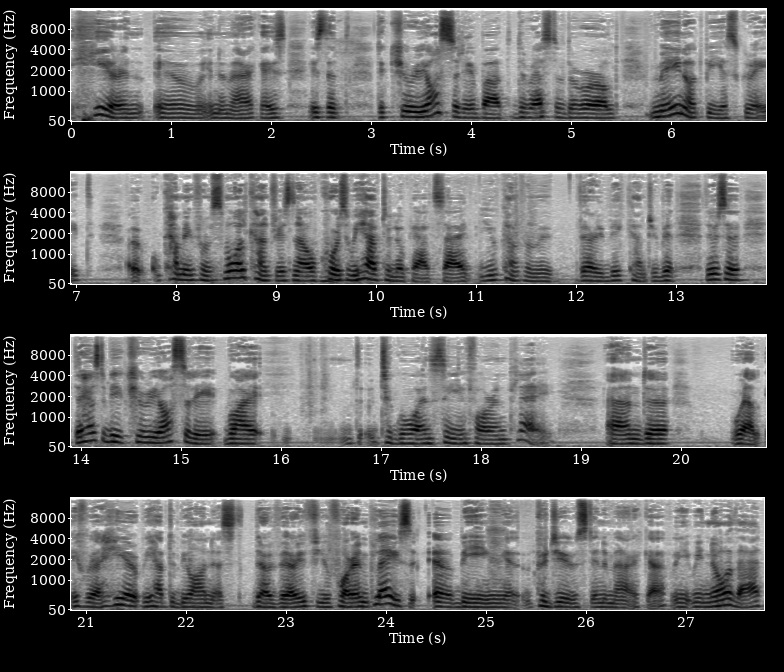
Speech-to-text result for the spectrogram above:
here in, uh, in America is, is that the curiosity about the rest of the world may not be as great. Uh, coming from small countries now, of course, we have to look outside. You come from a very big country, but there's a, there has to be a curiosity why to go and see foreign play. And uh, well, if we are here, we have to be honest. There are very few foreign plays uh, being uh, produced in America. We, we know that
